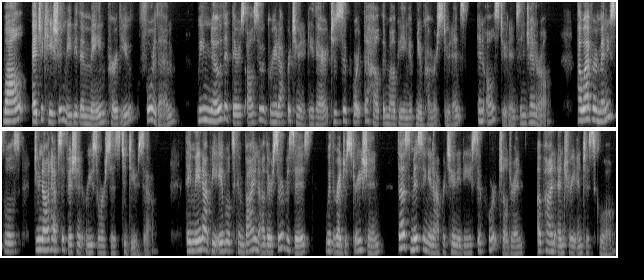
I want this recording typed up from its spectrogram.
while education may be the main purview for them, we know that there's also a great opportunity there to support the health and well being of newcomer students and all students in general. However, many schools do not have sufficient resources to do so. They may not be able to combine other services with registration, thus missing an opportunity to support children upon entry into school.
